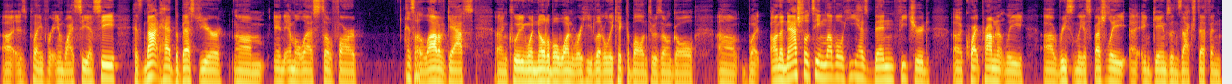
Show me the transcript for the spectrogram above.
uh, is playing for NYCFC, has not had the best year um, in MLS so far. Has a lot of gaffes, uh, including one notable one where he literally kicked the ball into his own goal. Uh, but on the national team level, he has been featured uh, quite prominently recently, especially in games when Zach Steffen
